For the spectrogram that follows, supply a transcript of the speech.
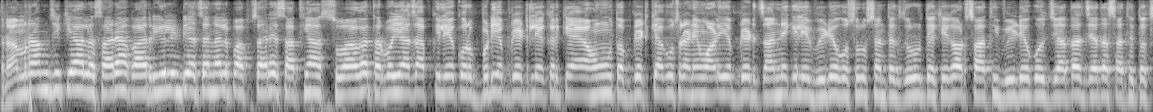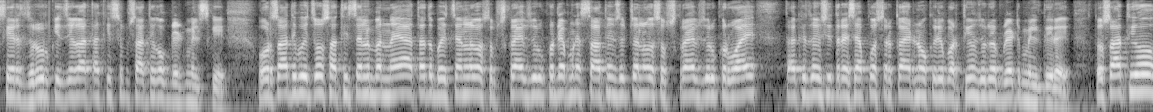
राम राम जी क्या हाल सारे? का रियल इंडिया चैनल पर आप सारे साथियों स्वागत। है भाई आज आपके लिए एक और बड़ी अपडेट लेकर के आया हूँ। तो अपडेट क्या कुछ रहने वाली अपडेट जानने के लिए वीडियो को शुरू से अंत तक ज़रूर देखिएगा। और साथ ही वीडियो को ज़्यादा से ज़्यादा साथियों तक शेयर ज़रूर कीजिएगा, ताकि सब साथियों को अपडेट मिल सके। और साथ ही जो साथी चैनल पर नया आता तो भाई चैनल को सब्सक्राइब ज़रूर करें अपने साथियों सब चैनल को सब्सक्राइब ज़रूर करवाए, ताकि जो इसी तरह से आपको सरकारी नौकरी भर्तियों ज़रूर अपडेट मिलती रहे। तो साथियों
